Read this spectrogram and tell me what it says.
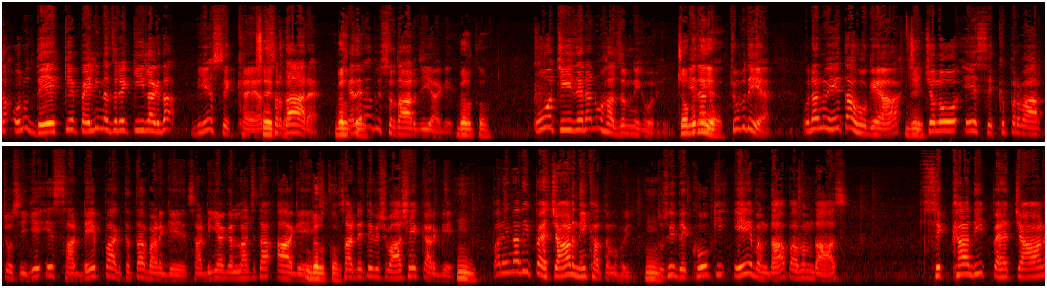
ਤਾਂ ਉਹਨੂੰ ਦੇਖ ਕੇ ਪਹਿਲੀ ਨਜ਼ਰੇ ਕੀ ਲੱਗਦਾ ਵੀ ਇਹ ਸਿੱਖ ਹੈ ਯਾਰ। ਸਰਦਾਰ ਹੈ। ਕਹਿੰਦੇ ਨਾ ਵੀ ਸਰਦਾਰ ਜੀ ਆ ਗਏ ਬਿਲਕੁਲ ਉਹ ਚੀਜ਼ ਇਹਨਾਂ ਨੂੰ ਹਜ਼ਮ ਨਹੀਂ ਹੋ ਰਹੀ ਚੁੱਭਦੀ ਹੈ। ਚੁੱਭਦੀ ਹੈ ਉਹਨਾਂ ਨੂੰ ਇਹ ਤਾਂ ਹੋ ਗਿਆ। ਕਿ ਚਲੋ ਇਹ ਸਿੱਖ ਪਰਿਵਾਰ ਚੋਂ ਸੀਗੇ ਇਹ ਸਾਡੇ ਭਗਤ ਤਾਂ ਬਣ ਗਏ ਸਾਡੀਆਂ ਗੱਲਾਂ 'ਚ ਤਾਂ ਆ ਗਏ। ਸਾਡੇ ਤੇ ਵਿਸ਼ਵਾਸ ਇਹ ਕਰ ਗਏ ਪਰ ਇਹਨਾਂ ਦੀ ਪਹਿਚਾਣ ਨਹੀਂ ਖਤਮ ਹੋਈ। ਤੁਸੀਂ ਦੇਖੋ ਕਿ ਇਹ ਬੰਦਾ ਪਵਨ ਦਾਸ ਸਿੱਖਾਂ ਦੀ ਪਹਿਚਾਣ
